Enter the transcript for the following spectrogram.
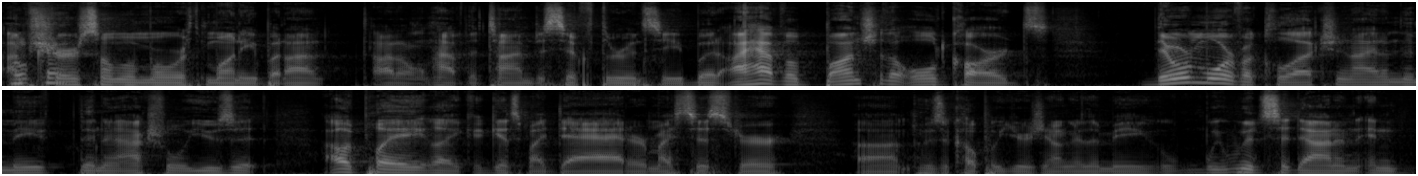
I'm Okay. sure some of them are worth money, but I I don't have the time to sift through and see. But I have a bunch of the old cards. They were more of a collection item than me than an actual use it. I would play like against my dad or my sister, um, who's a couple years younger than me. We would sit down and, and,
